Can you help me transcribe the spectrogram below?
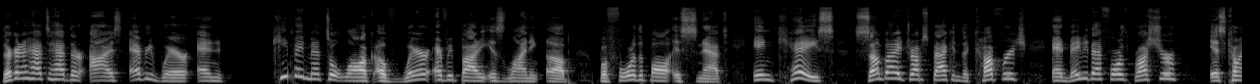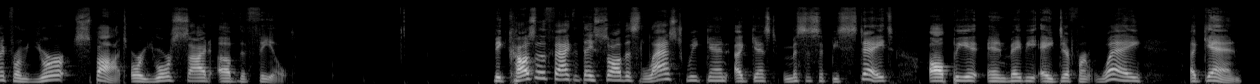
They're going to have to have their eyes everywhere and keep a mental log of where everybody is lining up before the ball is snapped in case somebody drops back into coverage and maybe that fourth rusher is coming from your spot or your side of the field. Because of the fact that they saw this last weekend against Mississippi State, albeit in maybe a different way, again,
